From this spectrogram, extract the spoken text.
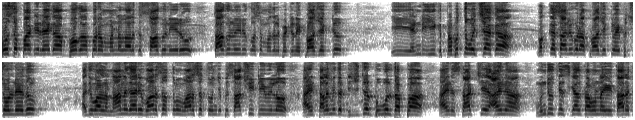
పూసపాటి రేగ భోగాపురం మండలాలకు సాగునీరు తాగునీరు కోసం మొదలుపెట్టిన ఈ ప్రాజెక్టు. ఈ ఎండి ఈ ప్రభుత్వం వచ్చాక ఒక్కసారి కూడా ప్రాజెక్టు వైపు చూడలేదు. అది వాళ్ళ నాన్నగారి వారసత్వం వారసత్వం అని చెప్పి సాక్షి టీవీలో ఆయన తల మీద డిజిటల్ పువ్వులు తప్ప ఆయన స్టార్ట్ చే ఆయన ముందుకు తీసుకెళ్తా ఉన్న ఈ తారక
